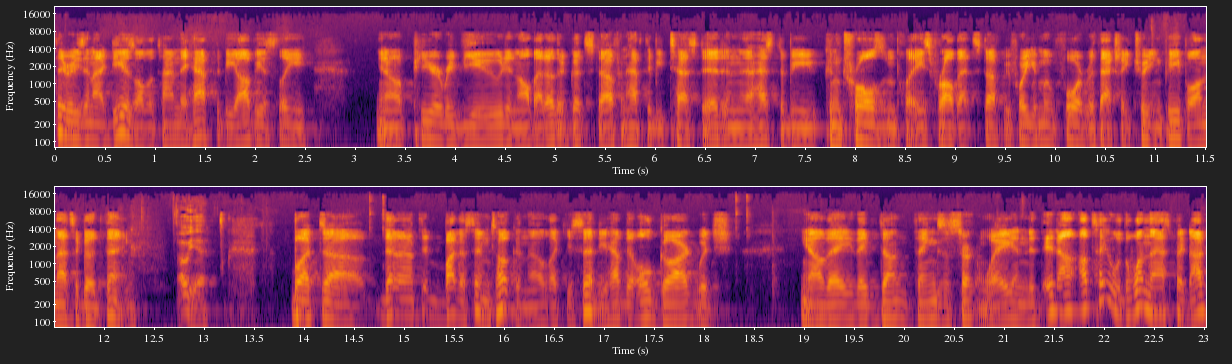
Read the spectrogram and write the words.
theories and ideas all the time. They have to be obviously, you know, peer reviewed and all that other good stuff and have to be tested and there has to be controls in place for all that stuff before you move forward with actually treating people and that's a good thing. oh yeah But uh, then, by the same token, though, like you said, you have the old guard, which you know they they've done things a certain way, and it, I'll, I'll tell you the one aspect. I,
